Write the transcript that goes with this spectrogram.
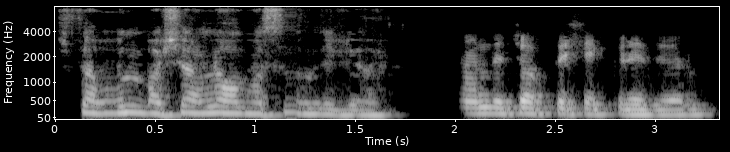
Kitabın başarılı olmasını diliyorum. Ben de çok teşekkür ediyorum.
